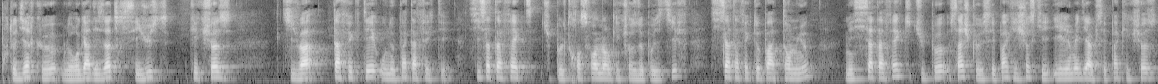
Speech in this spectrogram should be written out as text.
pour te dire que le regard des autres, c'est juste quelque chose qui va t'affecter ou ne pas t'affecter. Si ça t'affecte, tu peux le transformer en quelque chose de positif. Si ça t'affecte pas, tant mieux. Mais si ça t'affecte, tu peux, sache que c'est pas quelque chose qui est irrémédiable, c'est pas quelque chose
